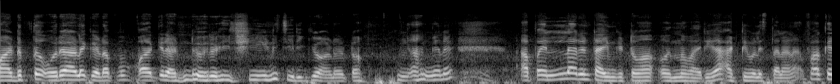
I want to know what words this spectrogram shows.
മടുത്ത് ഒരാൾ കിടപ്പും ബാക്കി രണ്ടുപേരും ക്ഷീണിച്ചിരിക്കുവാണ് കേട്ടോ. അങ്ങനെ അപ്പോൾ എല്ലാവരും ടൈം കിട്ടുമോ ഒന്ന് വരിക. അടിപൊളി സ്ഥലമാണ്. അപ്പോൾ ഓക്കെ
